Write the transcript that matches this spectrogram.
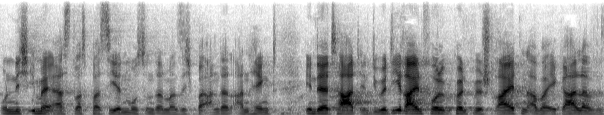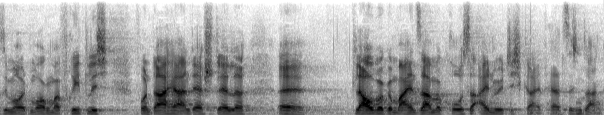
und nicht immer erst etwas passieren muss und dann man sich bei anderen anhängt. In der Tat, über die Reihenfolge könnten wir streiten, aber egal, da sind wir heute Morgen mal friedlich. Von daher an der Stelle äh, glaube gemeinsame große Einmütigkeit. Herzlichen Dank.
